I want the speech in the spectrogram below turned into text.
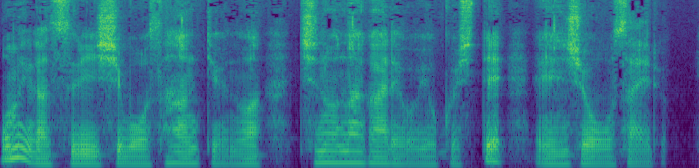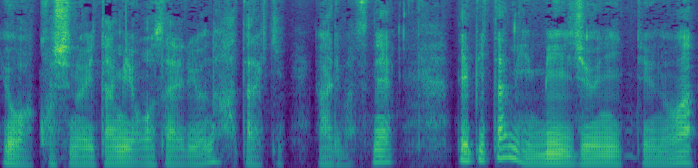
オメガ3脂肪酸っていうのは血の流れを良くして炎症を抑える。要は腰の痛みを抑えるような働きがありますね。で、ビタミン B12 っていうのは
